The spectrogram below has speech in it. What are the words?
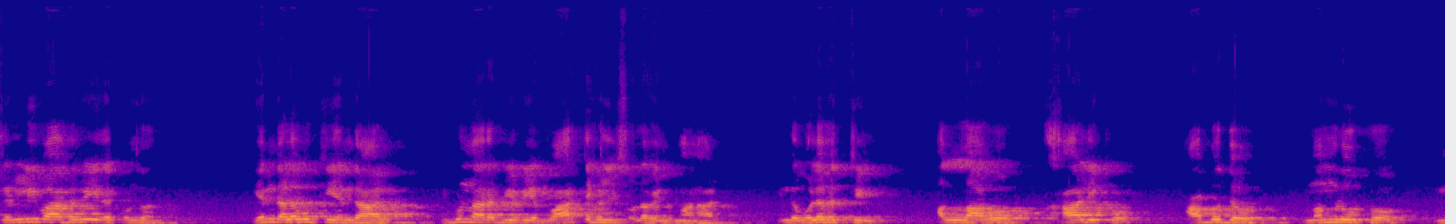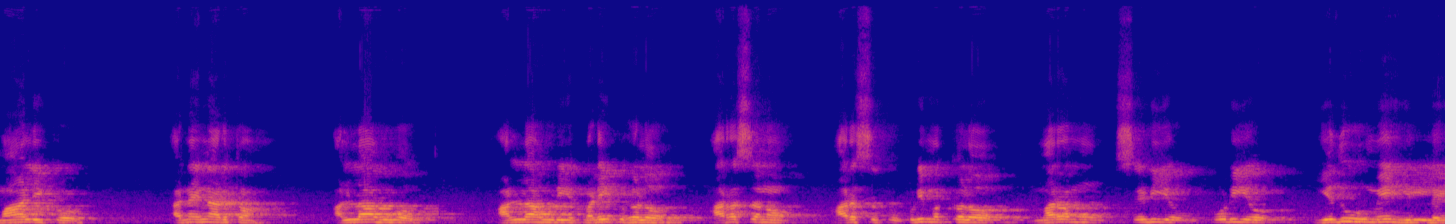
தெளிவாகவே இதை கொண்டு வந்தார். எந்த அளவுக்கு என்றால் இபுன் அரபியுடைய வார்த்தைகளில் சொல்ல வேண்டுமானால் இந்த உலகத்தில் அல்லாஹோ ஹாலிக்கோ அபுதோ மம்லூக்கோ மாலிக்கோ அண்ணா என்ன அர்த்தம்? அல்லாஹுவோ அல்லாஹுடைய படைப்புகளோ அரசனோ அரசுக்கு குடிமக்களோ மரமோ செடியோ கொடியோ எதுவுமே இல்லை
